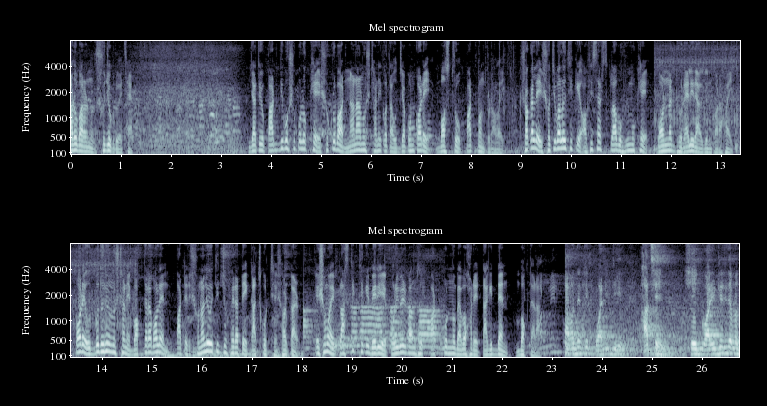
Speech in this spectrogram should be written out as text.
আরও বাড়ানোর সুযোগ রয়েছে। জাতীয় পাট দিবস উপলক্ষে শুক্রবার নানা আনুষ্ঠানিকতা উদযাপন করে বস্ত্র পাট মন্ত্রণালয়। সকালে সচিবালয় থেকে অফিসার্স ক্লাব অভিমুখে বর্ণাঢ্য র্যালির আয়োজন করা হয়। পরে উদ্বোধনী অনুষ্ঠানে বক্তারা বলেন, পাটের সোনালী ঐতিহ্য ফেরাতে কাজ করছে সরকার। এ সময় প্লাস্টিক থেকে বেরিয়ে পরিবেশ বান্ধব পাট পণ্য ব্যবহারের তাগিদ দেন বক্তারা। আমাদের যে কোয়ালিটি আছে, সেই কোয়ালিটি যদি আমরা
